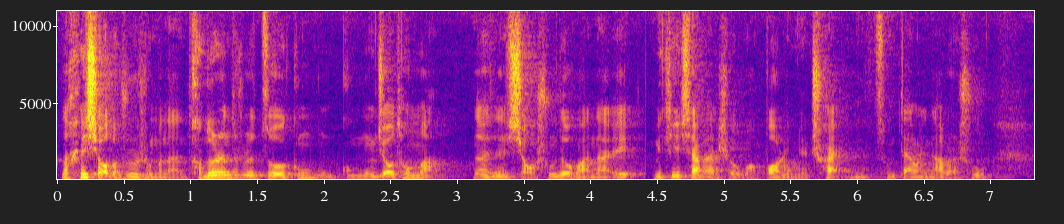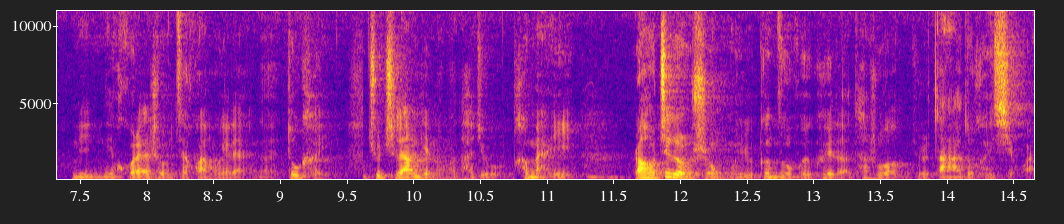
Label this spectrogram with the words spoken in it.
那很小的书是什么呢？很多人都是坐公共公共交通嘛。那小书的话，那哎，你可以下班的时候往包里面揣，你从单位拿本书，你你回来的时候你再还回来，那都可以。就这两点的话，他就很满意。然后这种事我们就跟踪回馈的，他说就是大家都很喜欢。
